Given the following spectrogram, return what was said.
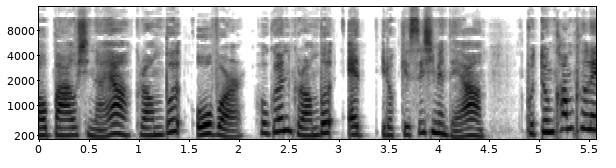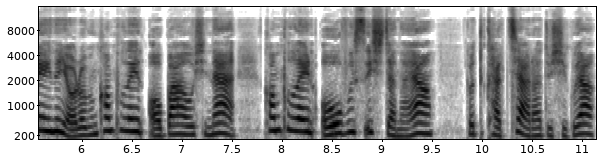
about이나요. grumble over 혹은 grumble at 이렇게 쓰시면 돼요. 보통 complain은 여러분 complain about이나 complain of 쓰시잖아요. 그것도 같이 알아두시고요.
